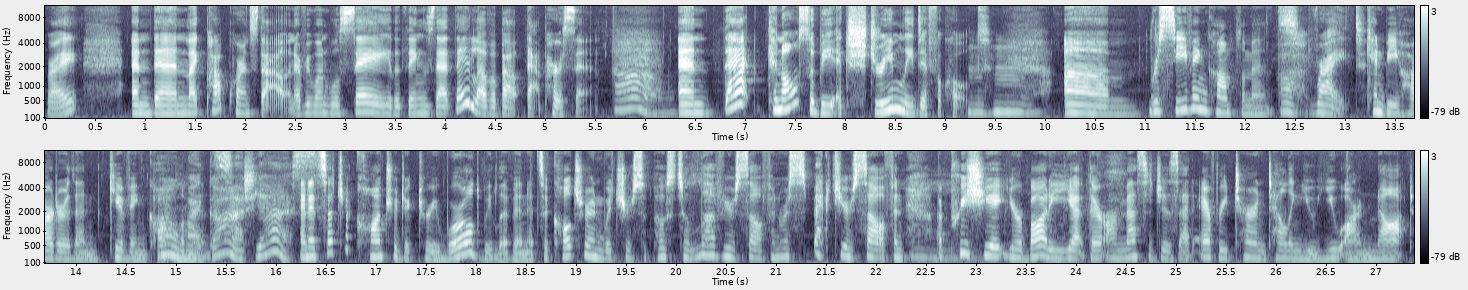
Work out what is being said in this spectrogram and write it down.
Right? And then like popcorn style and everyone will say the things that they love about that person. Oh. and that can also be extremely difficult. Mm-hmm. Um, receiving compliments oh, right. can be harder than giving compliments oh my gosh yes. And it's such a contradictory world we live in. It's a culture in which you're supposed to love yourself and respect yourself and mm. appreciate your body yet there are messages at every turn telling you you are not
